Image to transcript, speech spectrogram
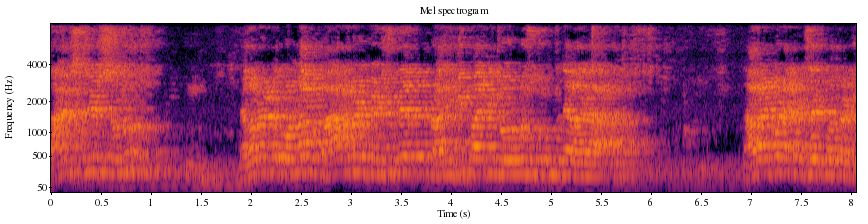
కాన్స్టిట్యూషన్ నిలబెట్టకుండా పార్లమెంట్ నడిస్తే రాజకీయ పార్టీ నోరు మూసుకుంటుంది అలాగా. నారాయణ కూడా ఎక్కడ సరిపోతాడు.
